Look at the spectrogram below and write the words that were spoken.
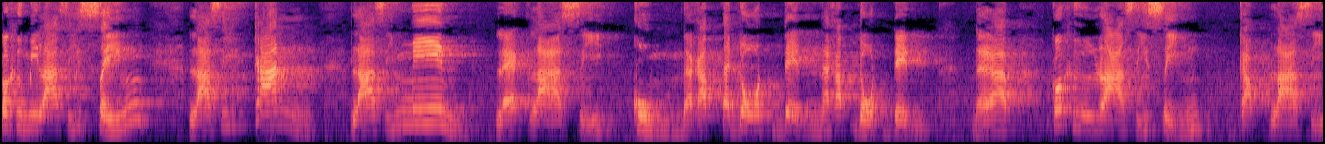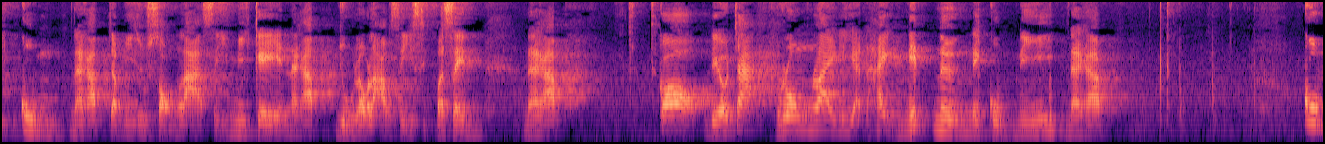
ก็คือมีราศีสิงห์ราศีกัน ราศีมีน และราศีกุมนะครับ แต่โดดเด่นนะครับ โดดเด่นนะครับ ก็คือราศีสิงห์ กับราศีกลุ่มนะครับจะมีอยู่สองราศีมีเกณฑ์นะครับ อยู่ราวๆ40%นะครับก็เดี๋ยวจะลงรายละเอียดให้นิดนึงในกลุ่มนี้นะครับ กลุ่ม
